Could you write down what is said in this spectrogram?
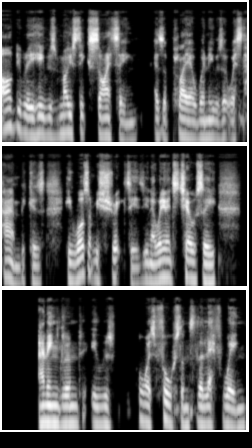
arguably he was most exciting as a player when he was at West Ham because he wasn't restricted. You know, when he went to Chelsea and England, he was almost forced onto the left wing.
